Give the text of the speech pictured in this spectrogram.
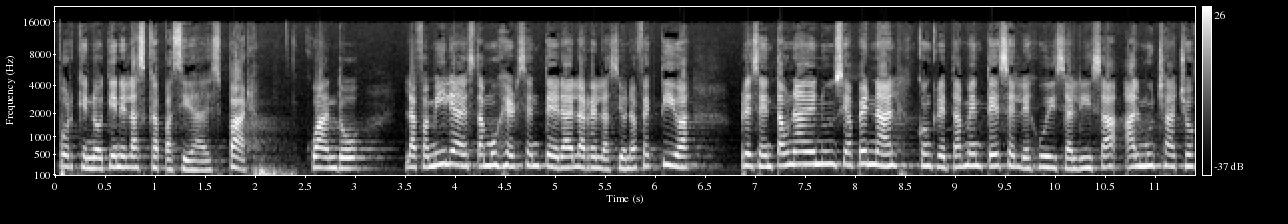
porque no tiene las capacidades para. Cuando la familia de esta mujer se entera de la relación afectiva, presenta una denuncia penal, concretamente se le judicializa al muchacho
